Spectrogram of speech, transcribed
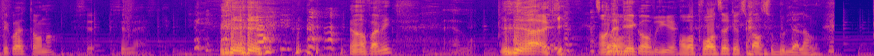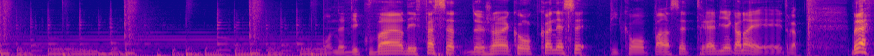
C'est quoi ton nom? C'est Sébastien. T'es en famille? Ah, ok. On a bien compris. Hein? On va pouvoir dire que tu parles sous le bout de la langue. On a découvert des facettes de gens qu'on connaissait puis qu'on pensait très bien connaître. Bref,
